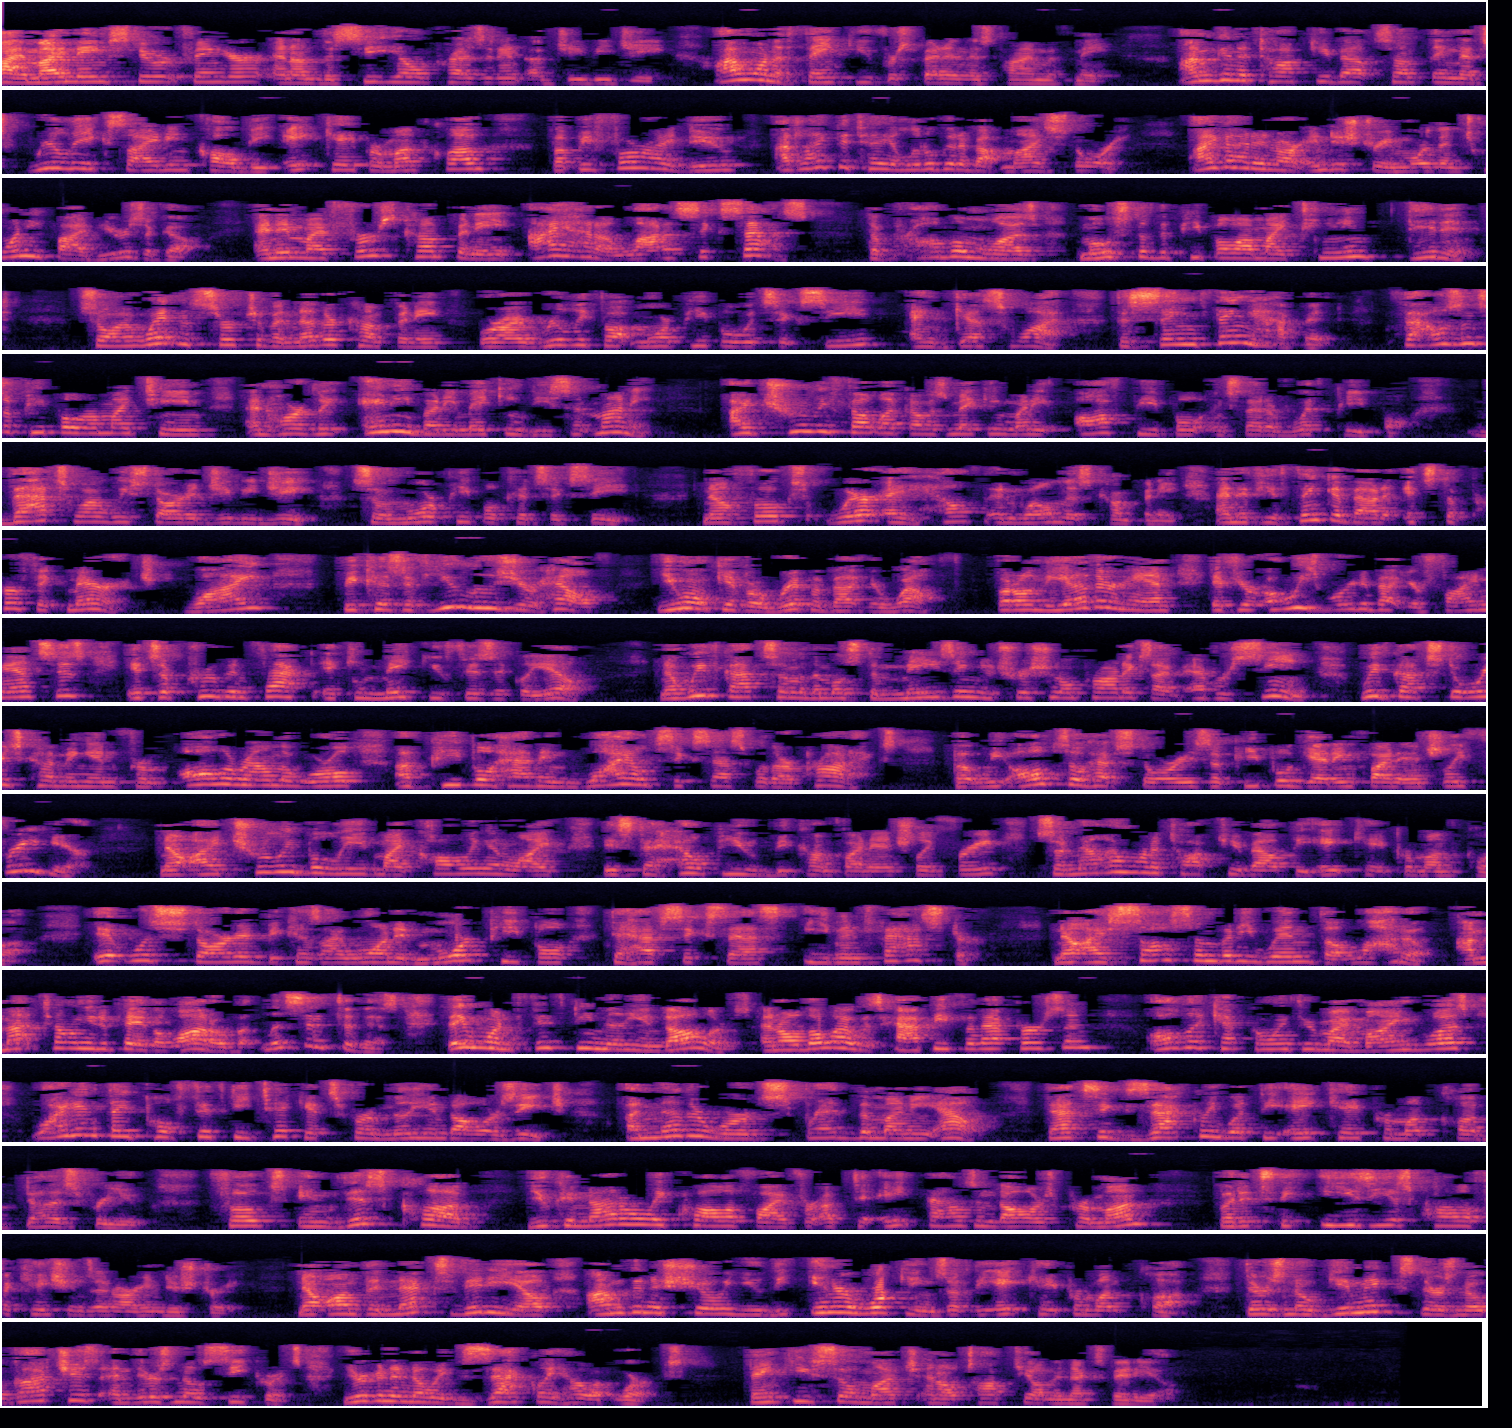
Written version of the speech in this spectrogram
Hi, my name's Stuart Finger, and I'm the CEO and President of GBG. I want to thank you for spending this time with me. I'm going to talk to you about something that's really exciting called the 8K per month club. But before I do, I'd like to tell you a little bit about my story. I got in our industry more than 25 years ago, and in my first company, I had a lot of success. The problem was most of the people on my team didn't. So I went in search of another company where I really thought more people would succeed, and guess what? The same thing happened thousands of people on my team and hardly anybody making decent money. I truly felt like I was making money off people instead of with people. That's why we started GBG, so more people could succeed. Now, folks, we're a health and wellness company, and if you think about it, it's the perfect marriage. Why? Because if you lose your health, you won't give a rip about your wealth. But on the other hand, if you're always worried about your finances, it's a proven fact it can make you physically ill. Now we've got some of the most amazing nutritional products I've ever seen. We've got stories coming in from all around the world of people having wild success with our products. But we also have stories of people getting financially free here. Now, I truly believe my calling in life is to help you become financially free. So now I want to talk to you about the 8K per month club. It was started because I wanted more people to have success even faster. Now, I saw somebody win the lotto. I'm not telling you to pay the lotto, but listen to this. They won $50 million. And although I was happy for that person, all that kept going through my mind was, why didn't they pull 50 tickets for a million dollars each? In other words, spread the money out. That's exactly what the 8K per month club does for you. Folks, in this club, you can not only qualify for up to $8,000 per month, but it's the easiest qualifications in our industry. Now on the next video, I'm going to show you the inner workings of the 8K per month club. There's no gimmicks, there's no gotchas, and there's no secrets. You're going to know exactly how it works. Thank you so much, and I'll talk to you on the next video.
